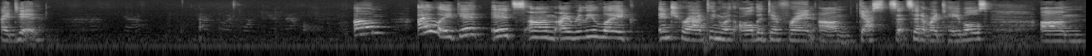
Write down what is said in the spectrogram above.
I did. Um, I like it. It's, um, I really like interacting with all the different um, guests that sit at my tables. Um,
